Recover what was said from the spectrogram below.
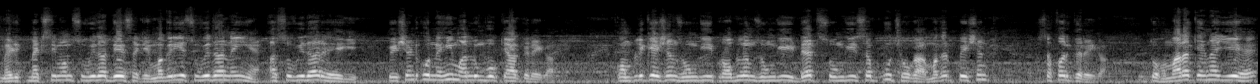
मैक्सिमम सुविधा दे सके, मगर ये सुविधा नहीं है, असुविधा रहेगी। पेशेंट को नहीं मालूम वो क्या करेगा। कॉम्प्लिकेशंस होंगी प्रॉब्लम्स होंगी डेथ्स होंगी, सब कुछ होगा, मगर पेशेंट सफ़र करेगा। तो हमारा कहना ये है,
